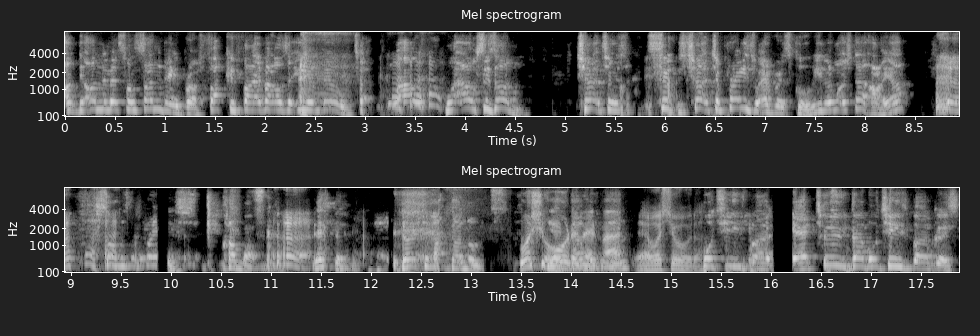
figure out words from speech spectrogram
on, the Omnibus on Sunday, bro. Fucking five hours at Ian Beale. What, what else is on? Church of, Church of Praise, whatever it's called. You don't watch that, oh, are you? Songs of Praise. Come on. Listen, go to McDonald's. What's your Yeah, order double- then, man? yeah, what's your order? Double cheeseburger. Yeah, two double cheeseburgers.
